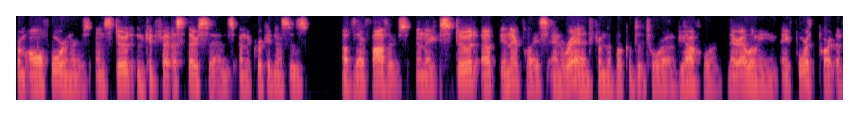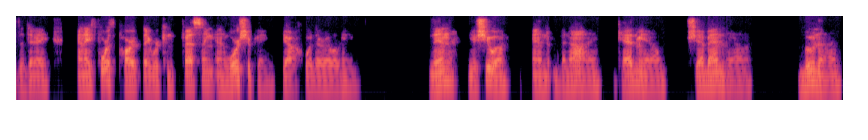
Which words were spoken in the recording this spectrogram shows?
from all foreigners and stood and confessed their sins and the crookednesses of their fathers. And they stood up in their place and read from the book of the Torah of Yahweh, their Elohim, a fourth part of the day, and a fourth part they were confessing and worshiping Yahweh, their Elohim. Then Yeshua and Benai, Kadmiel, Shebaniah, Bunai,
